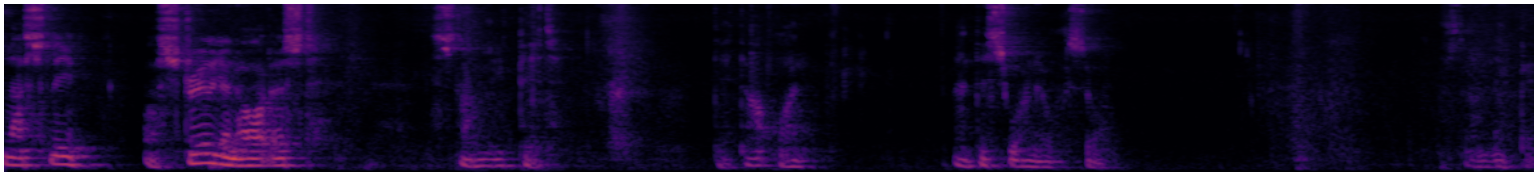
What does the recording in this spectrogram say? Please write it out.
lastly, Australian artist Stanley Pitt did that one. And this one also. Stanley Pitt.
